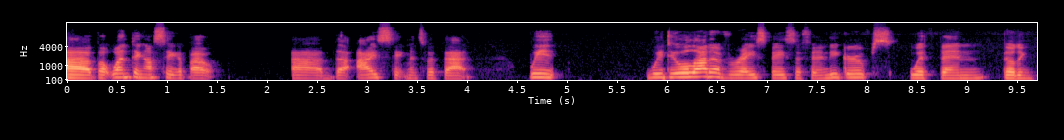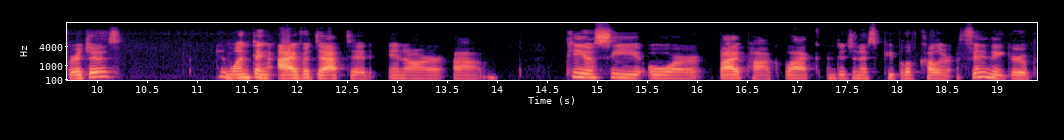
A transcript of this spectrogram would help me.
Uh, but one thing I'll say about uh, the I statements with that, we we do a lot of race-based affinity groups within building bridges, and one thing I've adapted in our um, POC or BIPOC, Black, Indigenous, People of Color affinity group,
